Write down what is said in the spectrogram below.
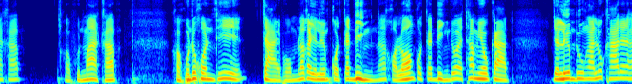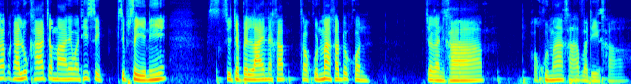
นะครับ ขอบคุณมากครับ ขอบคุณทุกคนที่จ่ายผมแล้วก็อย่าลืมกดกระดิ่งนะขอร้องกดกระดิ่งด้วย ถ้ามีโอกาสอย่าลืมดูงานลูกค้าด้วยนะครับ งานลูกค้าจะมาในวันที่ 10 14 นี้ จะเป็นไลฟ์นะครับ ขอบคุณมากครับทุกคน เจอกันครับ ขอบคุณมากครับสวัสดีครับ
